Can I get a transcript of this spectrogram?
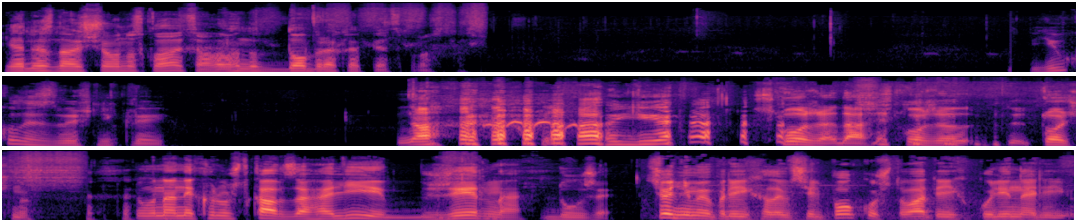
Я не знаю, що воно складається, але воно добре капець просто. Їв колись з вишні клей? Є. Схоже, да, схоже, точно. Вона не хрустка взагалі, жирна дуже. Сьогодні ми приїхали в сільпо куштувати їх кулінарію.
